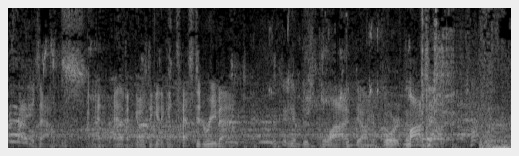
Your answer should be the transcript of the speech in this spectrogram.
rattles out. And Evan goes to get a contested rebound. Look at him just glide down the court. Lobs it.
